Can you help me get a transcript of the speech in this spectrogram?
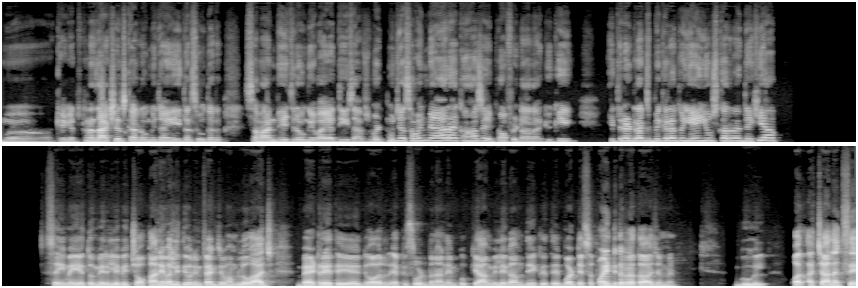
क्या कहते हैं ट्रांजैक्शंस कर रहे होंगे जहाँ इधर से उधर सामान भेज रहे होंगे वाया दीज ऐप्स बट मुझे समझ में आ रहा है कहाँ से प्रॉफिट आ रहा है क्योंकि इतने ड्रग्स बिक रहे हैं तो यही यूज़ कर रहे हैं। देखिए आप। सही में ये तो मेरे लिए भी चौंकाने वाली थी और इनफैक्ट जब हम लोग आज बैठ रहे थे और एपिसोड बनाने में को क्या मिलेगा हम देख रहे थे बहुत डिसअपॉइंट कर रहा था आज हमें गूगल और अचानक से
